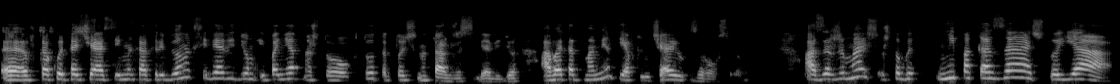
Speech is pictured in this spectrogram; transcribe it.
э, в какой-то части, мы как ребенок себя ведем, и понятно, что кто-то точно так же себя ведет. А в этот момент я включаю взрослого. А зажимаюсь, чтобы не показать, что я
